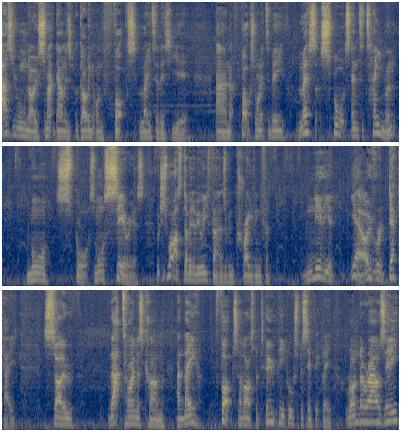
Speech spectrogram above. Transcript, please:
as you all know, SmackDown is going on Fox later this year. and Fox want it to be less sports entertainment, more sports, more serious, which is what us WWE fans have been craving for nearly a yeah over a decade. So that time has come, and they Fox have asked for two people specifically: Ronda Rousey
